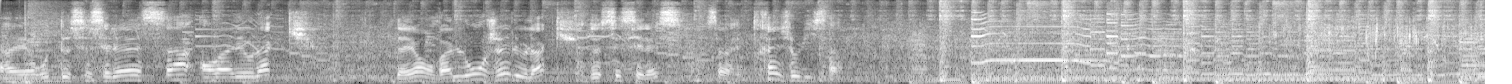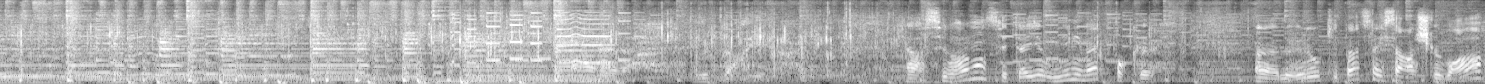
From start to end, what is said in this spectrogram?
Allez, route de CCLS, on va aller au lac. D'ailleurs, on va longer le lac de CCLS. Ça va être très joli ça. Alors c'est vraiment, c'est taillé au millimètre pour que le vélo qui passe, là il s'arrache le bras.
